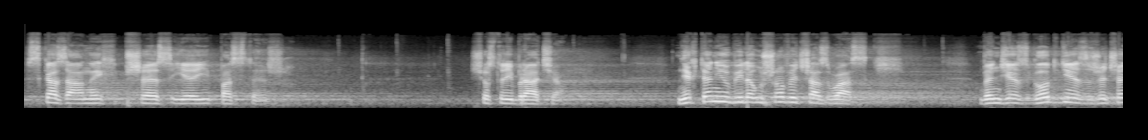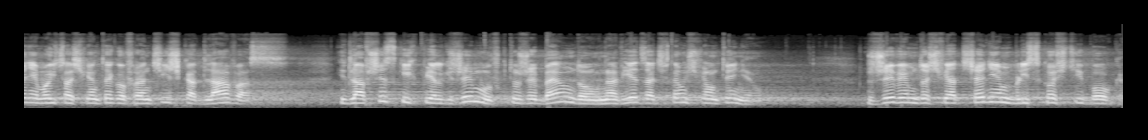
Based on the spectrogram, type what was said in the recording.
wskazanych przez jej pasterza. Siostry i bracia, niech ten jubileuszowy czas łaski będzie zgodnie z życzeniem Ojca Świętego Franciszka dla Was i dla wszystkich pielgrzymów, którzy będą nawiedzać tę świątynię, żywym doświadczeniem bliskości Boga,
